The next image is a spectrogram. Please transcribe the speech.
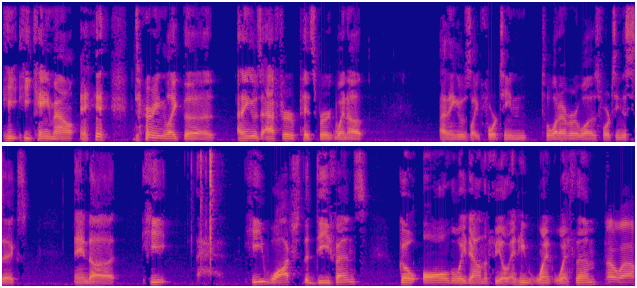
He he came out during like the. I think it was after Pittsburgh went up. I think it was like fourteen to whatever it was, fourteen to six, and uh, he he watched the defense go all the way down the field, and he went with them, oh wow,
